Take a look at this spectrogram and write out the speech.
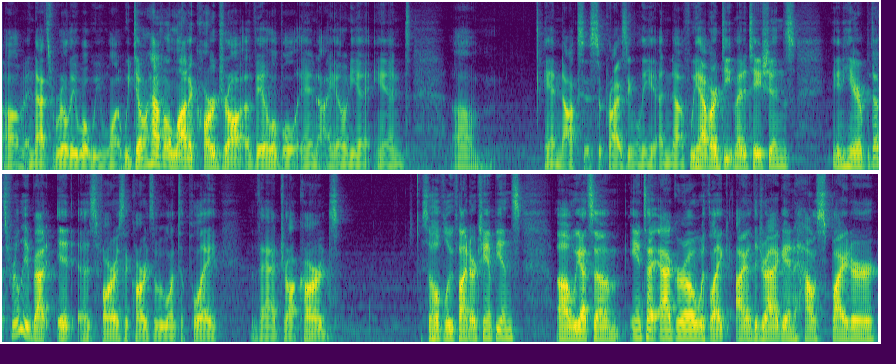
um, and that's really what we want. We don't have a lot of card draw available in Ionia and um, and Noxus, surprisingly enough. We have our Deep Meditations in here, but that's really about it as far as the cards that we want to play that draw cards. So hopefully we find our champions. Uh, we got some anti-aggro with like Eye of the Dragon, House Spider,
